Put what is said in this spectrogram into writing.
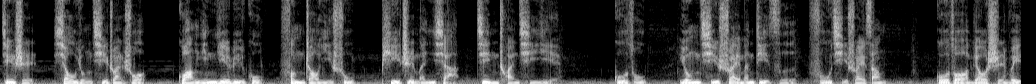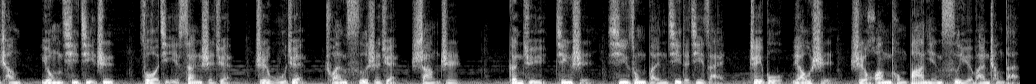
今是萧永琪传说，广宁耶律固奉诏一书，辟至门下，尽传其业，故卒。永琪率门弟子扶其衰丧，故作辽史未成。永琪继之，作记三十卷至五卷，传四十卷上之。根据《金史·熹宗本纪》的记载，这部辽史是黄统八年四月完成的，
